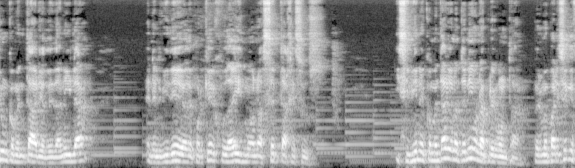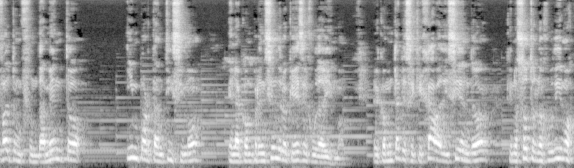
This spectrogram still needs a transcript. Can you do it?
un comentario de Danila en el video de por qué el judaísmo no acepta a Jesús. Y si bien el comentario no tenía una pregunta, pero me pareció que falta un fundamento importantísimo en la comprensión de lo que es el judaísmo. El comentario se quejaba diciendo que nosotros los judíos,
